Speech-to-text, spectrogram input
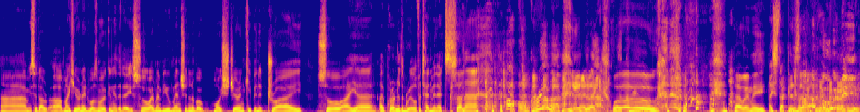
Um, he said, uh, "My hearing aid wasn't working the other day, so I remember you mentioning about moisture and keeping it dry." So I uh, I put under the grill for ten minutes, and uh, grill I was like, "Whoa!" that went me. I stuck in the Over me.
